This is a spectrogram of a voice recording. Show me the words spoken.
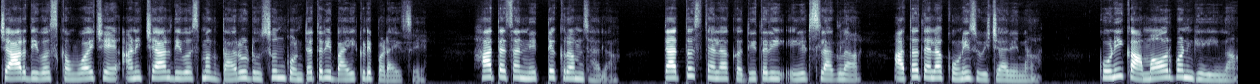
चार दिवस कमवायचे आणि चार दिवस मग दारू ढोसून कोणत्या तरी बाईकडे पडायचे. हा त्याचा नित्यक्रम झाला. त्यातच त्याला कधीतरी एड्स लागला. आता त्याला कोणीच विचारेना. कोणी कामावर पण घेईना.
